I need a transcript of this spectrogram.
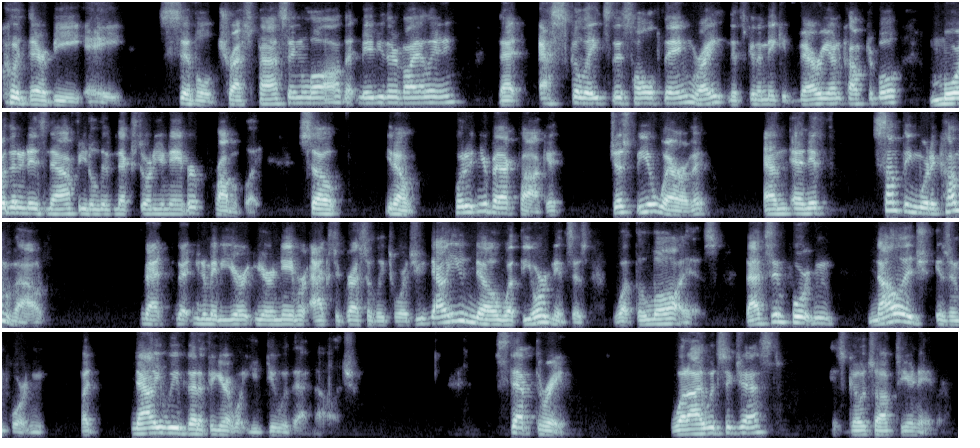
Could there be a civil trespassing law that maybe they're violating that escalates this whole thing, right? That's going to make it very uncomfortable more than it is now for you to live next door to your neighbor? Probably. So, you know, put it in your back pocket, just be aware of it. And and if something were to come about that that you know maybe your your neighbor acts aggressively towards you, now you know what the ordinance is, what the law is. That's important. Knowledge is important. Now we've got to figure out what you do with that knowledge. Step three, what I would suggest is go talk to your neighbor.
